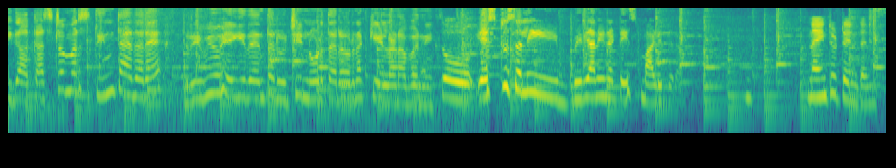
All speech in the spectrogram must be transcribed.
ಈಗ ಕಸ್ಟಮರ್ಸ್ ತಿಂತಾ ಇದಾರೆ. ರಿವ್ಯೂ ಹೇಗಿದೆ ಅಂತ ರುಚಿ ನೋಡ್ತಾ ಇರೋರ್ನ ಕೇಳೋಣ ಬನ್ನಿ. ಸೊ ಎಷ್ಟು ಸಲ ಬಿರಿಯಾನಿನ ಟೇಸ್ಟ್ ಮಾಡಿದ್ದೀರಾ? ನೈನ್ ಟು ಟೆನ್ ಟೈಮ್ಸ್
